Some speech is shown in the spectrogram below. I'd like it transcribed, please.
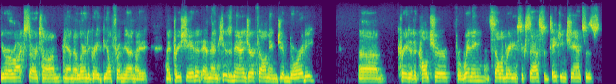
you're a rock star, Tom. And I learned a great deal from you and I, I appreciate it. And then his manager, a fellow named Jim Doherty, um, created a culture for winning and celebrating success and taking chances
